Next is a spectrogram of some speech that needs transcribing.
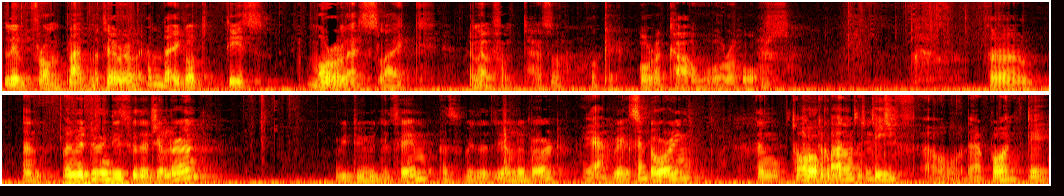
lived from plant material and they got teeth more or less like an elephant has, okay or a cow or a horse. Um, and when we're doing this with the children, we do the same as with the jelly bird. Yeah, We're we exploring and talk, about, the it. teeth. Oh, they're pointy.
